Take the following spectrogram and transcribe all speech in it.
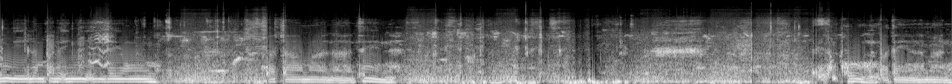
Hindi lang pala iniinda yung patama natin. Ay, naku, patay na naman.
